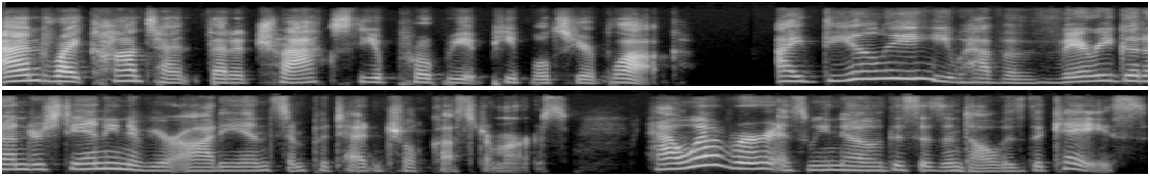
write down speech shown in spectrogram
and write content that attracts the appropriate people to your blog. Ideally, you have a very good understanding of your audience and potential customers. However, as we know, this isn't always the case.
